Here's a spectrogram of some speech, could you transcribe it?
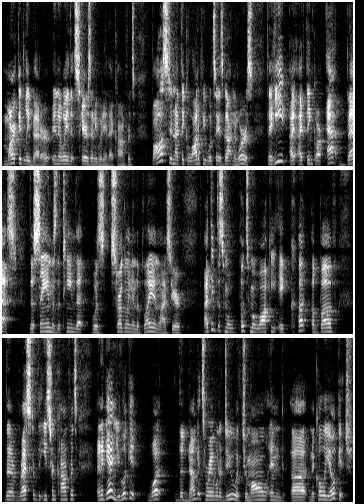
markedly better in a way that scares anybody in that conference. Boston, I think a lot of people would say, has gotten worse. The Heat, I, I think, are at best the same as the team that was struggling in the play in last year. I think this puts Milwaukee a cut above the rest of the Eastern Conference. And again, you look at what the Nuggets were able to do with Jamal and uh, Nikola Jokic.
